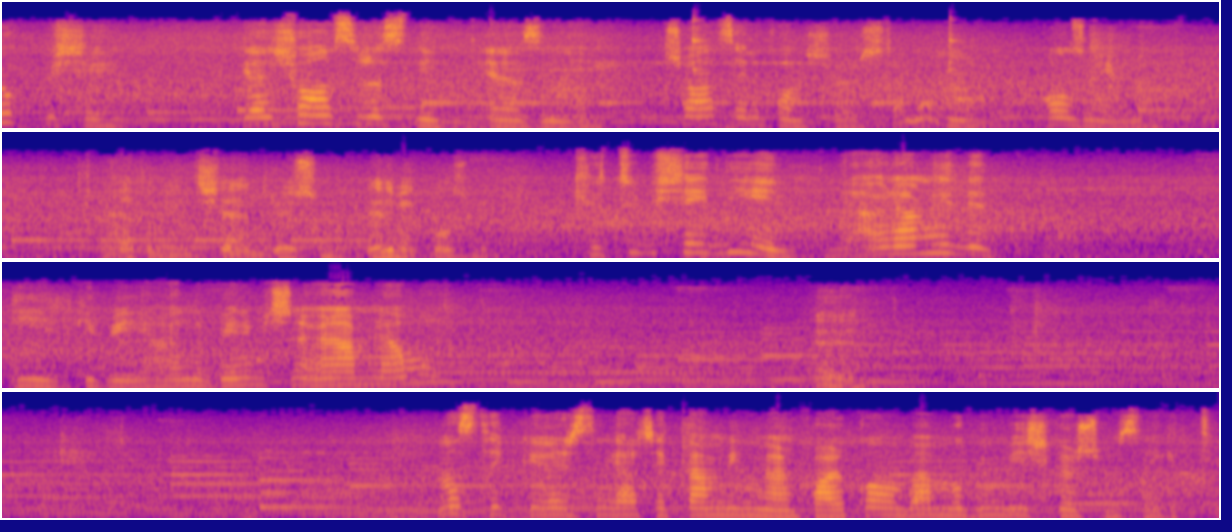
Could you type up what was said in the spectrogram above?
Yok bir şey. Yani şu an sırası değil en azından. Şu an seni konuşuyoruz tamam mı? Bozmayayım ben. Hayatım endişelendiriyorsun bak. Ne demek bozmayayım? Kötü bir şey değil. Ya önemli de değil gibi yani benim için önemli ama Ee, nasıl tepki verirsin gerçekten bilmiyorum Faruk ama ben bugün bir iş görüşmesine gittim.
